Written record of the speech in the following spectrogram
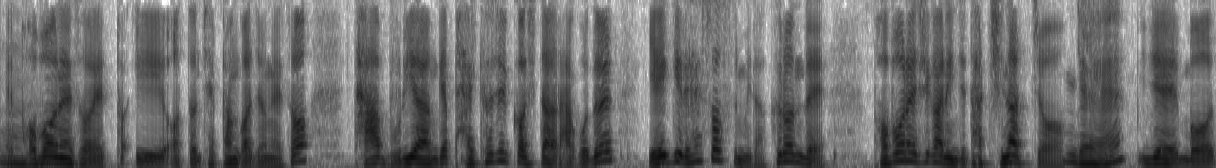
음. 법원에서의 이 어떤 재판 과정에서 다 무리한 게 밝혀질 것이다라고들 얘기를 했었습니다. 그런데 법원의 시간이 이제 다 지났죠. 예. 이제 뭐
